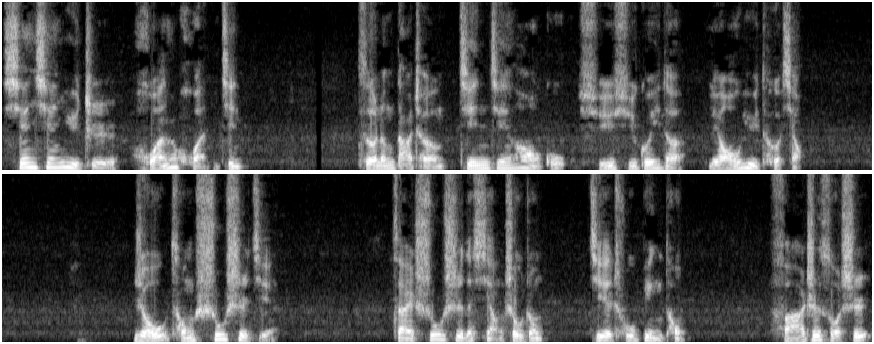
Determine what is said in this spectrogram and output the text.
纤纤玉指，缓缓进，则能达成筋筋傲骨、徐徐归的疗愈特效。柔从舒适解，在舒适的享受中解除病痛。法之所施，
